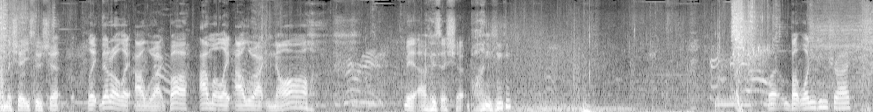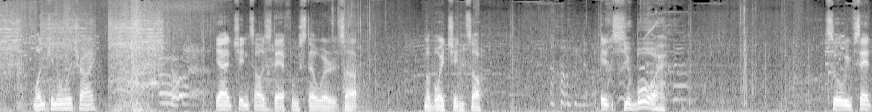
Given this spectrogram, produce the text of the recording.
I'm the shitty to shit. Like, they're all like Alu Akbar. I'm all like Alu Ak nah. Mate, that was a shit pun. but, but one can try. One can only try. Yeah, Chainsaw's defo still where it's at. My boy Chainsaw. It's your boy. So we've said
